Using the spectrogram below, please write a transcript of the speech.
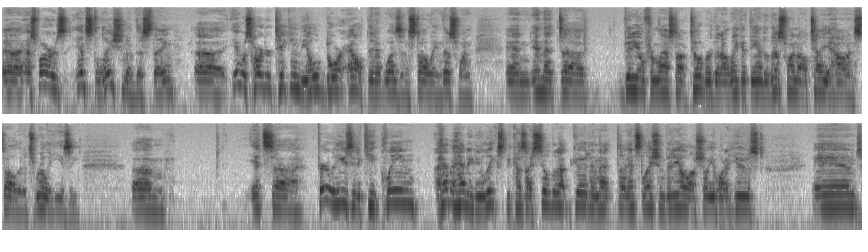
Uh, as far as installation of this thing, uh, it was harder taking the old door out than it was installing this one. And in that uh, video from last October that I'll link at the end of this one, I'll tell you how I installed it. It's really easy. Um, it's uh, fairly easy to keep clean. I haven't had any leaks because I sealed it up good in that uh, installation video. I'll show you what I used. And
